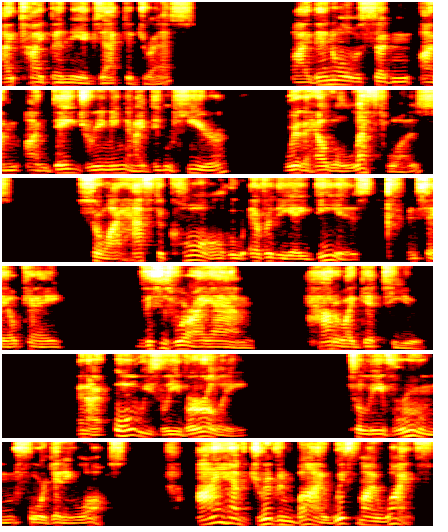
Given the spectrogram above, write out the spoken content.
I type in the exact address. I then all of a sudden I'm I'm daydreaming and I didn't hear where the hell the left was. So I have to call whoever the AD is and say, okay, this is where I am. How do I get to you? And I always leave early to leave room for getting lost. I have driven by with my wife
